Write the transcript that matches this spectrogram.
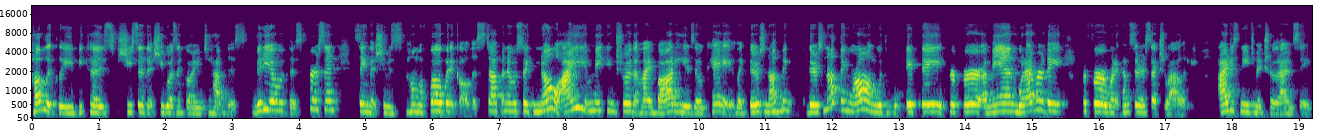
publicly because she said that she wasn't going to have this video with this person saying that she was homophobic, all this stuff. And it was like, no, I am making sure that my body is okay. Like there's mm-hmm. nothing there's nothing wrong with if they prefer a man, whatever they prefer when it comes to their sexuality. I just need to make sure that I'm safe.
